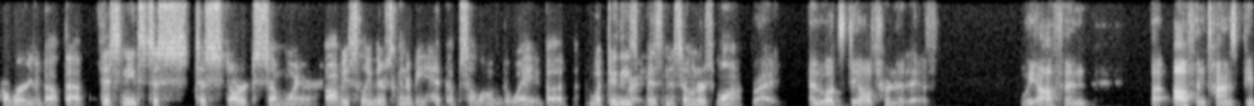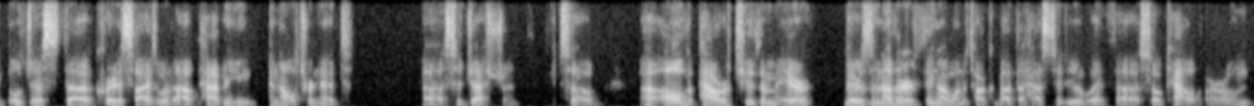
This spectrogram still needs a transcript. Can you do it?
are worried about that. This needs to to start somewhere. Obviously there's going to be hiccups along the way but what do these right. business owners want? Right. And what's the alternative? We often uh, oftentimes people just uh, criticize without having an alternate uh, suggestion. So uh, all the power to the mayor. There's another thing i want to talk about that has to do with uh, socal our own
